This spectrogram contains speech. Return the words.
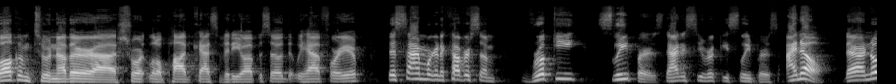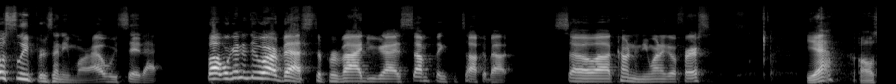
Welcome to another uh, short little podcast video episode that we have for you. This time we're going to cover some rookie sleepers, dynasty rookie sleepers. I know there are no sleepers anymore. I always say that. But we're going to do our best to provide you guys something to talk about. So, uh, Conan, you want to go first? Yeah, I'll,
